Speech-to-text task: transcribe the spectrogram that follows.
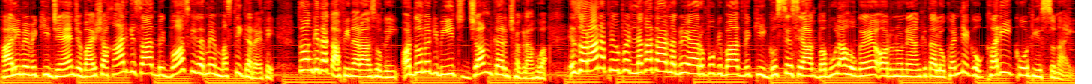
हाल ही में विक्की जैन जब आयशा खान के साथ बिग बॉस के घर में मस्ती कर रहे थे तो अंकिता काफ़ी नाराज़ हो गई और दोनों के बीच जमकर झगड़ा हुआ। इस दौरान अपने ऊपर लगातार लग रहे आरोपों के बाद विक्की गुस्से से आग बबूला हो गए और उन्होंने अंकिता लोखंडे को खरी खोटी सुनाई।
